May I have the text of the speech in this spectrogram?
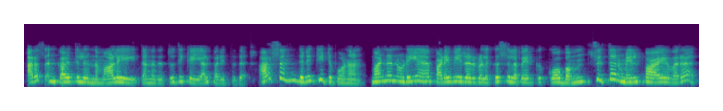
அரசன் கழுத்தில் இருந்த மாலையை தனது துதிக்கையால் பறித்தது. அரசன் திடுக்கிட்டு போனான். மன்னனுடைய படைவீரர்களுக்கு சில பேருக்கு கோபம். சித்தர் மேல் பாய வர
